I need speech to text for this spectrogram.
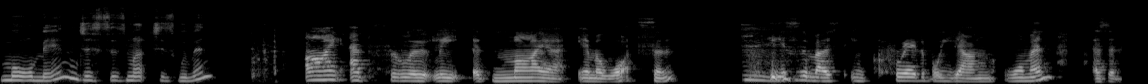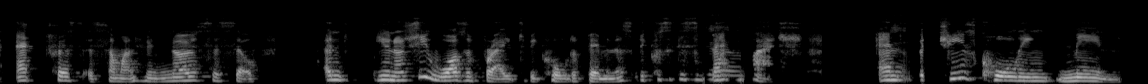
more men just as much as women? I absolutely admire Emma Watson. Mm. She is the most incredible young woman as an actress, as someone who knows herself. And, you know, she was afraid to be called a feminist because of this Yeah. backlash. And Yeah. but she's calling men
